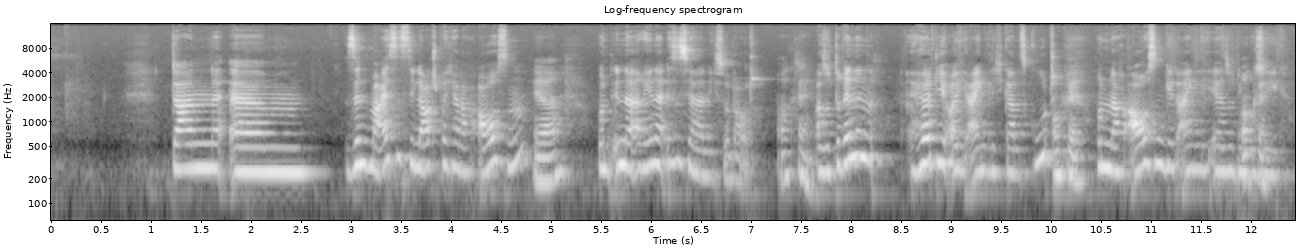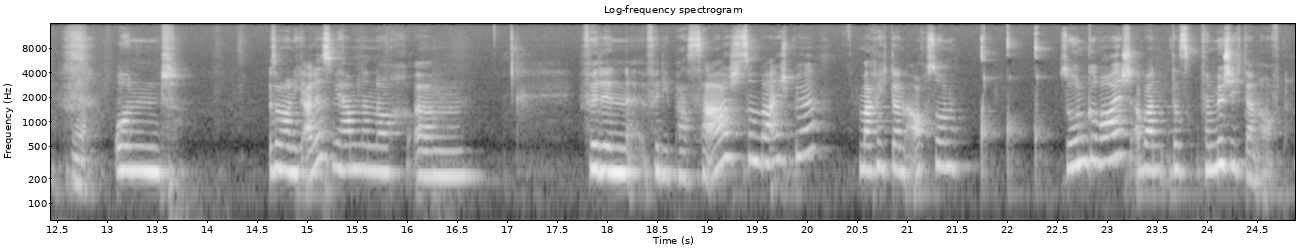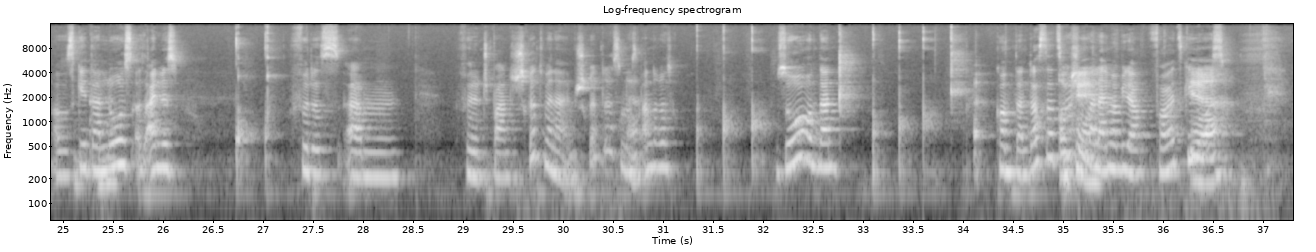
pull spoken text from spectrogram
dann ähm, sind meistens die Lautsprecher nach außen ja, und in der Arena ist es ja dann nicht so laut. okay. Also drinnen hört ihr euch eigentlich ganz gut Okay. und nach außen geht eigentlich eher so die Okay. Musik. Ja. Und ist aber noch nicht alles. Wir haben dann noch ähm, für, den, für die Passage zum Beispiel, mache ich dann auch so ein, so ein Geräusch, aber das vermische ich dann oft. Also es geht dann los, also eines für, das, ähm, für den spanischen Schritt, wenn er im Schritt ist, und das Ja. andere ist so und dann kommt dann das dazwischen, Okay. weil er immer wieder vorwärts gehen Ja. muss.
